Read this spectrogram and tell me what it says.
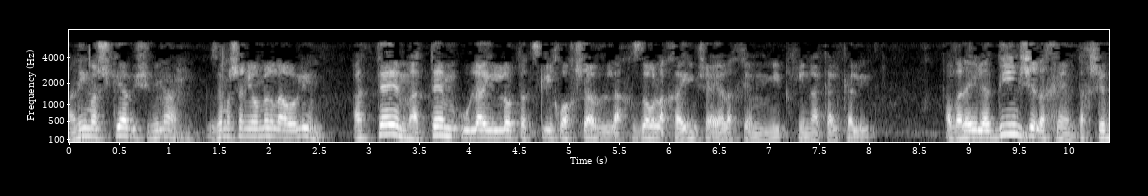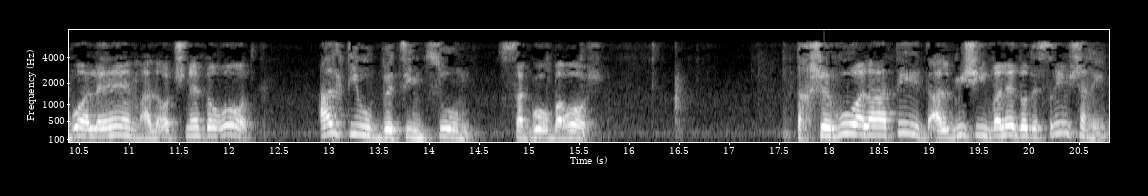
אני משקיע בשבילם, זה מה שאני אומר לעולים. אתם, אתם אולי לא תצליחו עכשיו לחזור לחיים שהיה לכם מבחינה כלכלית, אבל הילדים שלכם, תחשבו עליהם, על עוד שני דורות. אל תהיו בצמצום סגור בראש. תחשבו על העתיד, על מי שיוולד עוד 20 שנים.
